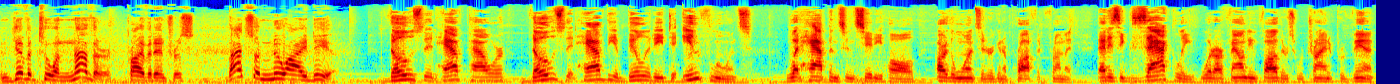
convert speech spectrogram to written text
and give it to another private interest, that's a new idea. Those that have power, those that have the ability to influence what happens in City Hall are the ones that are going to profit from it. That is exactly what our founding fathers were trying to prevent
